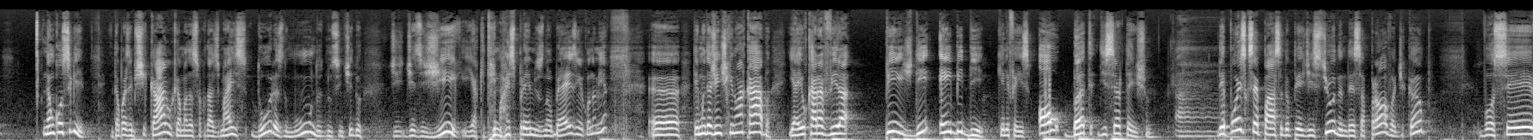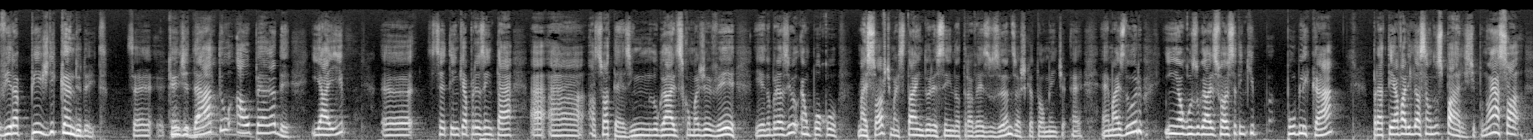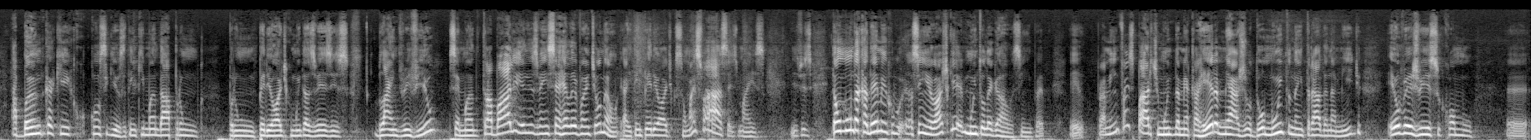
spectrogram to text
não conseguir. Então, por exemplo, Chicago, que é uma das faculdades mais duras do mundo, no sentido de, de exigir, e aqui tem mais prêmios Nobel em economia, eh, tem muita gente que não acaba. E aí o cara vira PhD ABD, que ele fez All But Dissertation. Ah, Depois que você passa do PhD Student, dessa prova de campo, você vira PhD Candidate. Você é candidato, Candidato. ao PhD. E aí eh, você tem que apresentar a, a, a sua tese. Em lugares como a GV e no Brasil é um pouco mais soft, mas está endurecendo através dos anos. Acho que atualmente é, é mais duro. E em alguns lugares fora você tem que publicar para ter a validação dos pares. Tipo, não é só a banca que conseguiu, você tem que mandar para um, para um periódico, muitas vezes blind review, você manda o trabalho e eles veem se é relevante ou não. Aí tem periódicos que são mais fáceis, mais. Então o mundo acadêmico, assim, eu acho que é muito legal, assim, para mim faz parte muito da minha carreira, me ajudou muito na entrada na mídia. Eu vejo isso como eh,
